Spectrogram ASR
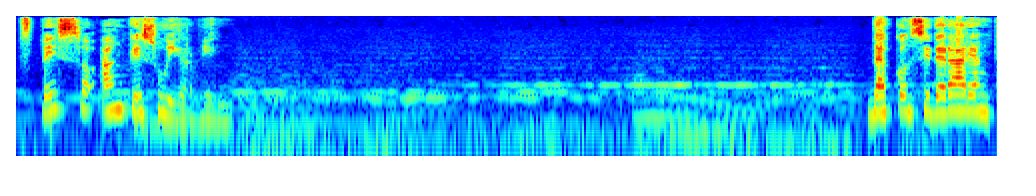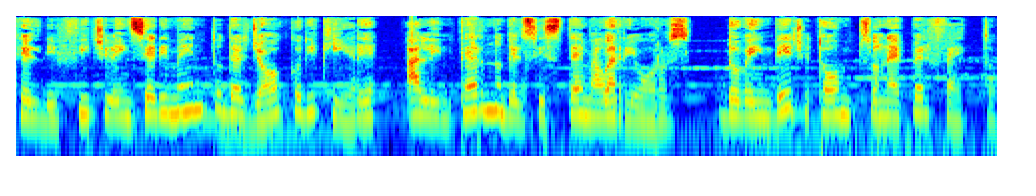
spesso anche su Irving. Da considerare anche il difficile inserimento del gioco di Kyrie, all'interno del sistema Warriors, dove invece Thompson è perfetto,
